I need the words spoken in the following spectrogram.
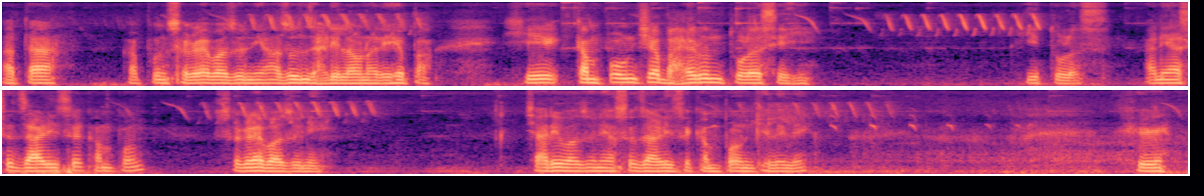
आता आपण सगळ्या बाजूनी अजून झाडी लावणार आहे. हे पा हे कंपाऊंडच्या बाहेरून तुळस आहे ही. ही तुळस. आणि असं जाळीचं कंपाऊंड सगळ्या बाजूनी. चारी बाजूने असं जाळीचं कंपाऊंड केलेलं आहे. हे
